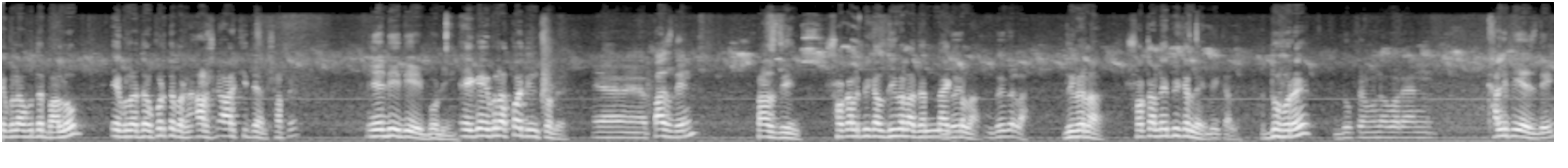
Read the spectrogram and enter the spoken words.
এগুলা বোধহয় ভালো। এগুলা দেওয়া করতে পারেন। আর আর কি দেন সাথে? এডি দিয়ে বোর্ডিং এগুলা কয়দিন চলে? পাঁচ দিন। পাঁচ দিন। সকাল বিকাল দুই বেলা দেন না এক বেলা? দুই বেলা। দুই বেলা। সকালে বিকেলে? বিকালে। দুপুরে? দুপুরে মনে করেন খালি পিএস দিই।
